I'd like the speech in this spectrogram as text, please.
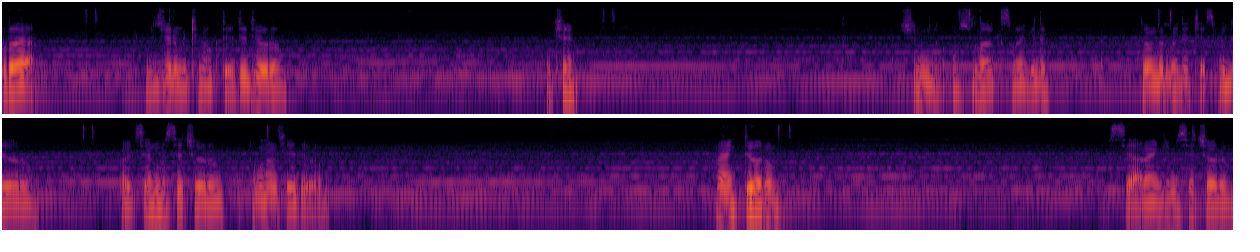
Buraya 122.50 diyorum. Okey. Şimdi unsurlar kısmına gelip döndürmeyle kesme diyorum. Eksenimi seçiyorum. Buna okey diyorum. Renk diyorum. Siyah rengimi seçiyorum.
